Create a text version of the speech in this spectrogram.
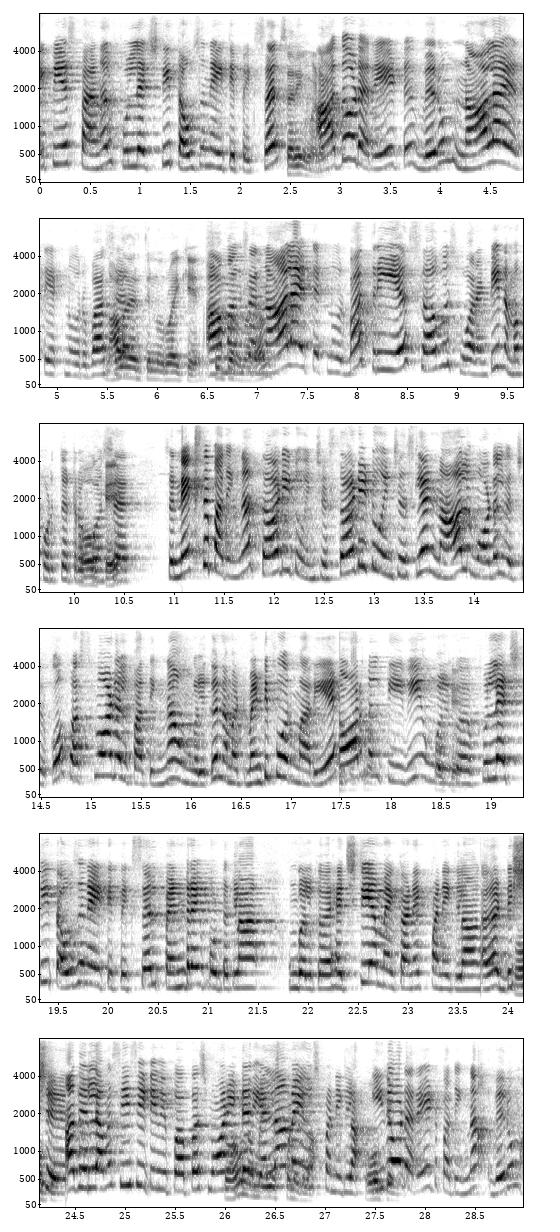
IPS panel full HD thousand eighty pixel madam அதோட ரேட் வெறும் நாலாயிரத்தி எட்நூறு ரூபாய் சார் நாலாயிரத்தி ரூபாய்க்கு. ஆமாங்க சார் நாலாயிரத்தி எட்நூறு ரூபாய் த்ரீ இயர்ஸ் சர்வீஸ் வாரண்டி நம்ம கொடுத்துட்டு இருக்கோம். சார் ஸோ நெக்ஸ்ட் பாத்தீங்கன்னா thirty two inches thirty two இன்ச்சஸ்ல நாலு மாடல் வச்சிருக்கோம். ஃபர்ஸ்ட் மாடல் பாத்தீங்கன்னா உங்களுக்கு நம்ம டுவெண்ட்டி ஃபோர் மாதிரியே நார்மல் டிவி உங்களுக்கு full HD thousand eighty pixel pen drive போட்டுக்கலாம். உங்களுக்கு ஹெச்டிஎம்ஐ கனெக்ட் பண்ணிக்கலாம். அதாவது டிஷ் அது இல்லாம சிசிடிவி பர்பஸ் மானிட்டர் எல்லாமே. யூஸ் பண்ணிக்கலாம். இதோட ரேட் பாத்தீங்கன்னா வெறும்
